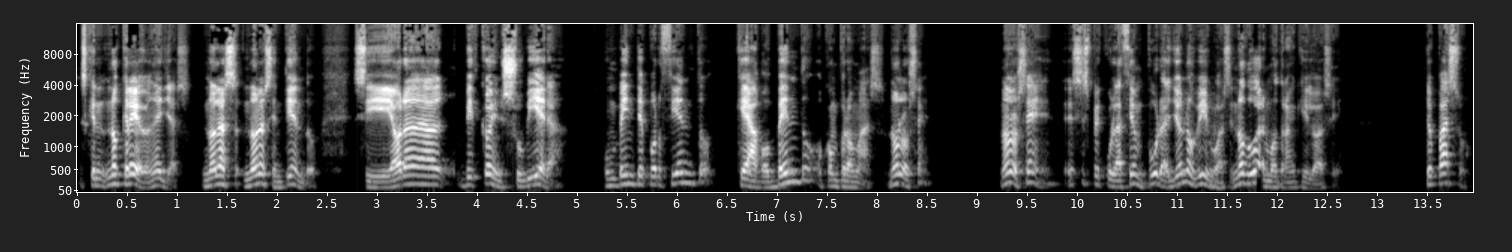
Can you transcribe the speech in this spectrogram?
Es que no creo en ellas, no las, no las entiendo. Si ahora Bitcoin subiera un 20%, ¿qué hago? ¿Vendo o compro más? No lo sé. No lo sé. Es especulación pura. Yo no vivo así, no duermo tranquilo así. Yo paso.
